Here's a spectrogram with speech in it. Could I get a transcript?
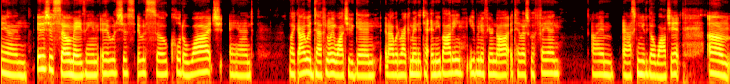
And it is just so amazing. It was just it was so cool to watch and like, I would definitely watch it again, and I would recommend it to anybody, even if you're not a Taylor Swift fan. I'm asking you to go watch it. Um,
